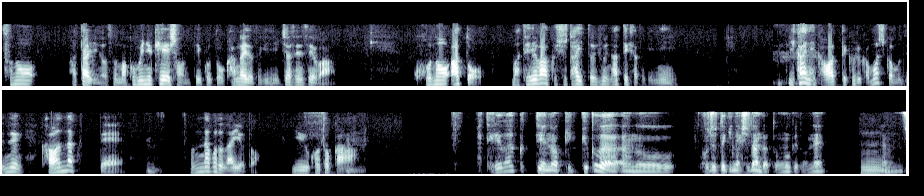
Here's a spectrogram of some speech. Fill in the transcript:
そのあたりのそのまあコミュニケーションっていうことを考えたときに、内田先生は、この後、まあ、テレワーク主体というふうになってきたときに、いかに変わってくるか、もしくはもう全然変わんなくって、うんそんなことないよということか。テレワークっていうのは結局は、あの、補助的な手段だと思うけどね。うん。一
